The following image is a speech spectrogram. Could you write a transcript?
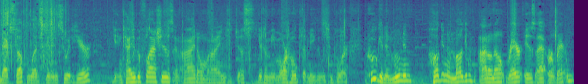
Next up, let's get into it here getting Kaguya flashes, and I don't mind just giving me more hope that maybe we can pull her. Hugin and Moonin, Huggin and Muggin, I don't know. Rare is that, or rare. Ooh,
